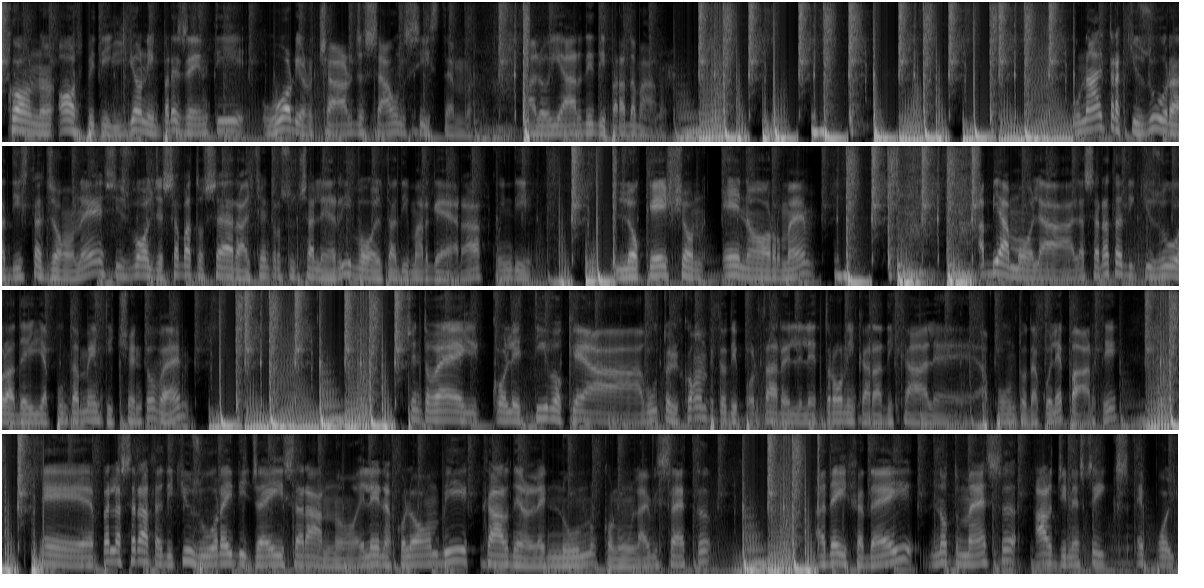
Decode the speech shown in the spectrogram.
con ospiti gli oni presenti Warrior Charge Sound System allo Yardi di Pradamano. Un'altra chiusura di stagione si svolge sabato sera al centro sociale Rivolta di Marghera, quindi location enorme. Abbiamo la, la serata di chiusura degli appuntamenti 100 ve 100 è il collettivo che ha avuto il compito di portare l'elettronica radicale appunto da quelle parti. E per la serata di chiusura i DJ saranno Elena Colombi, Cardinal e Noon con un live set, Adei Hadei, Not Mess, Argin SX e Paul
